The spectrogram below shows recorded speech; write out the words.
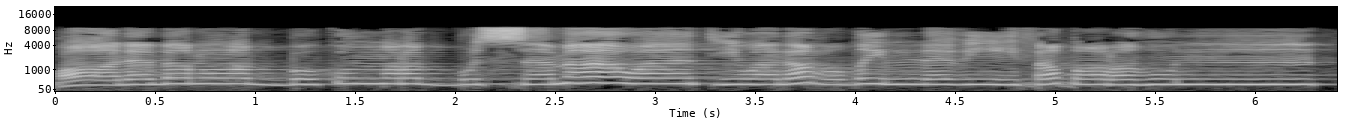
قال بل ربكم رب السماوات والأرض الذي فطرهن.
